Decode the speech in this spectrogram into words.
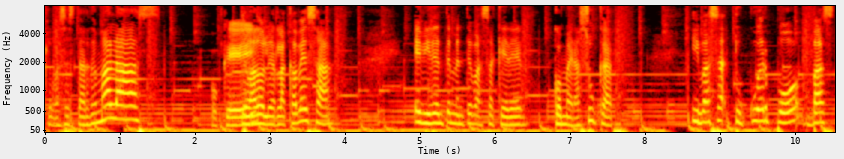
Que vas a estar de malas, Ok. te va a doler la cabeza. Evidentemente vas a querer comer azúcar. Y vas a, tu cuerpo, vas,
